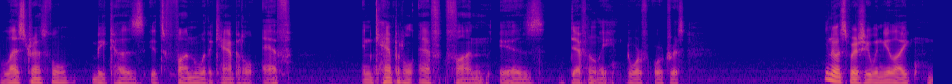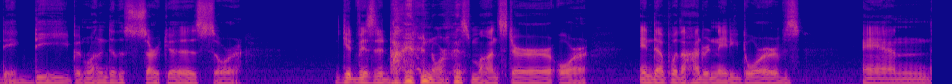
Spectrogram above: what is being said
less stressful because it's fun with a capital F. And capital F fun is definitely Dwarf Fortress. You know, especially when you like dig deep and run into the circus or get visited by an enormous monster or end up with 180 dwarves and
